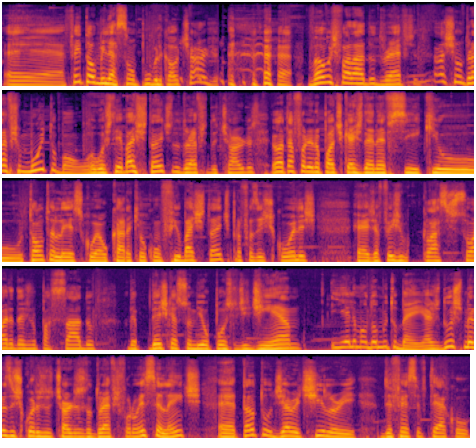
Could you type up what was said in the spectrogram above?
é, feita a humilhação pública ao Chargers, vamos falar do draft. Eu achei um draft muito bom. Eu gostei bastante do draft do Chargers. Eu até falei no podcast da NFC que o Tom Telesco é o cara que eu confio bastante pra fazer escolhas. É, já fez classes sólidas no passado, de- desde que assumiu o posto de GM. E ele mandou muito bem. As duas primeiras escolhas do Chargers no draft foram excelentes. É, tanto o Jerry Tillery, defensive tackle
